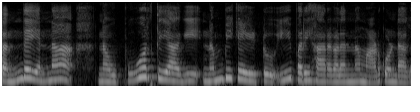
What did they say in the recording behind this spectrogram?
ತಂದೆಯನ್ನು ನಾವು ಪೂರ್ತಿಯಾಗಿ ನಂಬಿಕೆ ಇಟ್ಟು ಈ ಪರಿಹಾರಗಳನ್ನು ಮಾಡಿಕೊಂಡಾಗ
